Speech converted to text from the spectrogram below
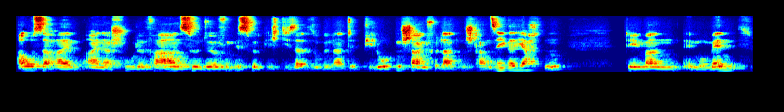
außerhalb einer Schule fahren zu dürfen, ist wirklich dieser sogenannte Pilotenschein für Land- und Strandsegeljachten, den man im Moment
